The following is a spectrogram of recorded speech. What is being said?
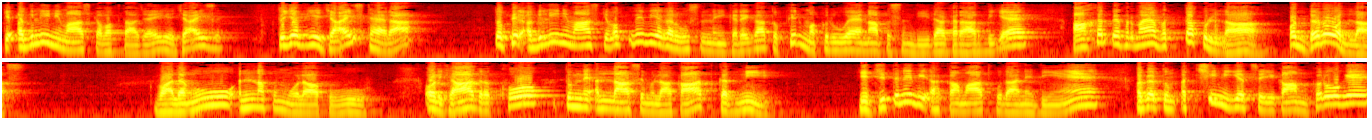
کہ اگلی نماز کا وقت آ جائے، یہ جائز ہے۔ تو جب یہ جائز ٹھہرا، تو پھر اگلی نماز کے وقت میں بھی اگر غسل نہیں کرے گا تو پھر مکرو ہے ناپسندیدہ قرار دیا ہے۔ آخر پہ فرمایا وتق اللہ اور ڈرو اللہ سے۔ والمو انکم ملاقو اور یاد رکھو، تم نے اللہ سے ملاقات کرنی ہے۔ یہ جتنے بھی احکامات خدا نے دیے ہیں، اگر تم اچھی نیت سے یہ کام کرو گے،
